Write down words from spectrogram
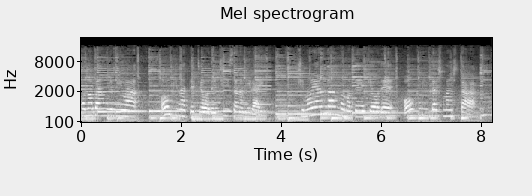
この番組は大きな手帳で小さな未来下ヤンランドの提供でお送りいたしました。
